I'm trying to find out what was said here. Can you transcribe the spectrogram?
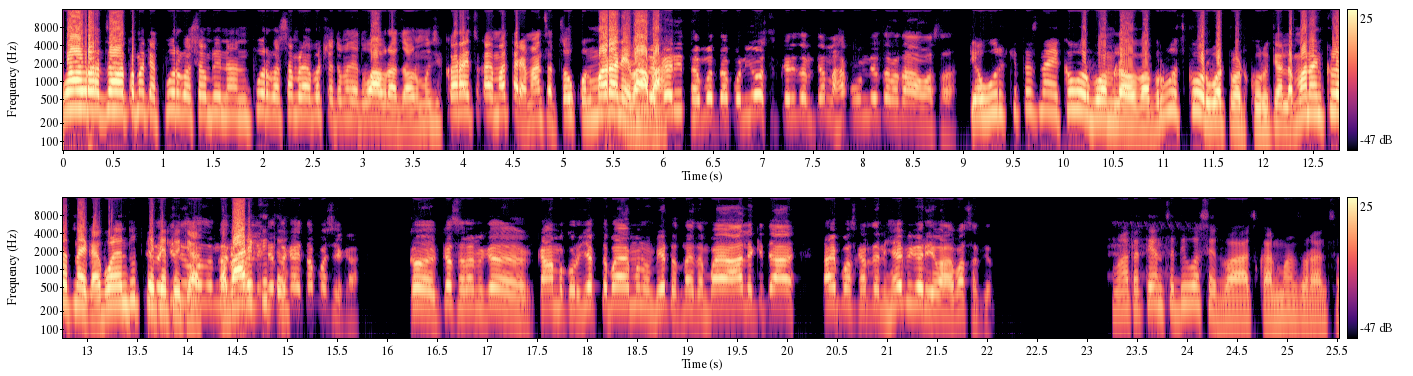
वावरात जावं तर म्हणतात पोरग संभळीन आणि पोरग संभळा बसलं तर म्हणतात वावरात जाऊन. म्हणजे करायचं काय म्हाताऱ्या माणसात? चौकून मरण आहे बाबा. घरी थांबत पण व्यवस्थित करीत जा त्यांना हाकवून द्यायचं ना दहा वाजता त्या उरकीतच नाही. कवर बॉम्ब लावा बाबा. रोज कवर वटवट करू त्याला. मनाने कळत नाही काय. बोळ्यान दूध तिला पिते किती त्याच्या रोजंदारी बारीक किती काय तपास आहे का? क- कसं ना आम्ही काम करू. एक तर बाया म्हणून भेटत नाही तर बाया आल्या की त्या टाइमपास करते आणि हे बी घरी बसत. मग आता त्यांचं दिवस आहेत बा आजकाल मंजुरांचं.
